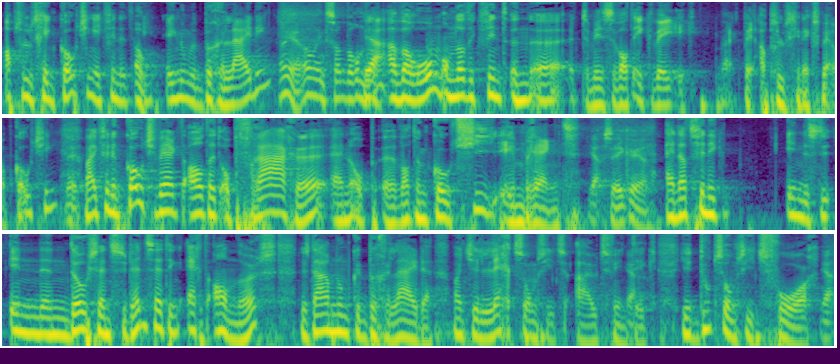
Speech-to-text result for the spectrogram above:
absoluut geen coaching. Ik vind het, Oh. ik, ik noem het begeleiding. Oh ja, oh, interessant. Waarom dan? Ja, en waarom? Omdat ik vind een, eh, tenminste wat ik weet, ik, nou, ik ben absoluut geen expert op coaching. Nee. Maar ik vind een coach werkt altijd op vragen en op eh, wat een coachie inbrengt. Ja, zeker ja. En dat vind ik in, de in een docent-student setting echt anders. Dus daarom noem ik het begeleiden. Want je legt soms iets uit, vind Ja. ik. Je doet soms iets voor. Ja.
